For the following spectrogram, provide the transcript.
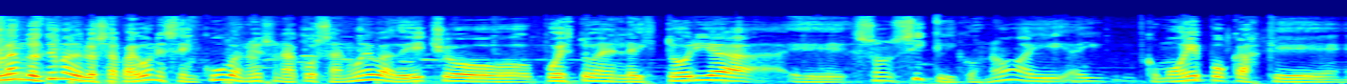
Rolando, el tema de los apagones en Cuba no es una cosa nueva, de hecho, puesto en la historia, eh, son cíclicos, ¿no? Hay, hay como épocas que...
